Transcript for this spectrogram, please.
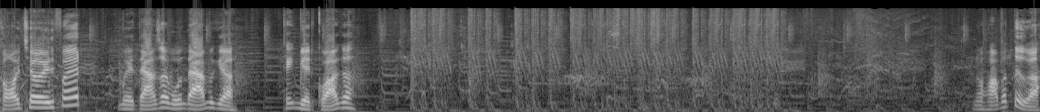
khó chơi phết. 18 soi 48 rồi kìa. Cách biệt quá cơ. Nó hóa bất tử à?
